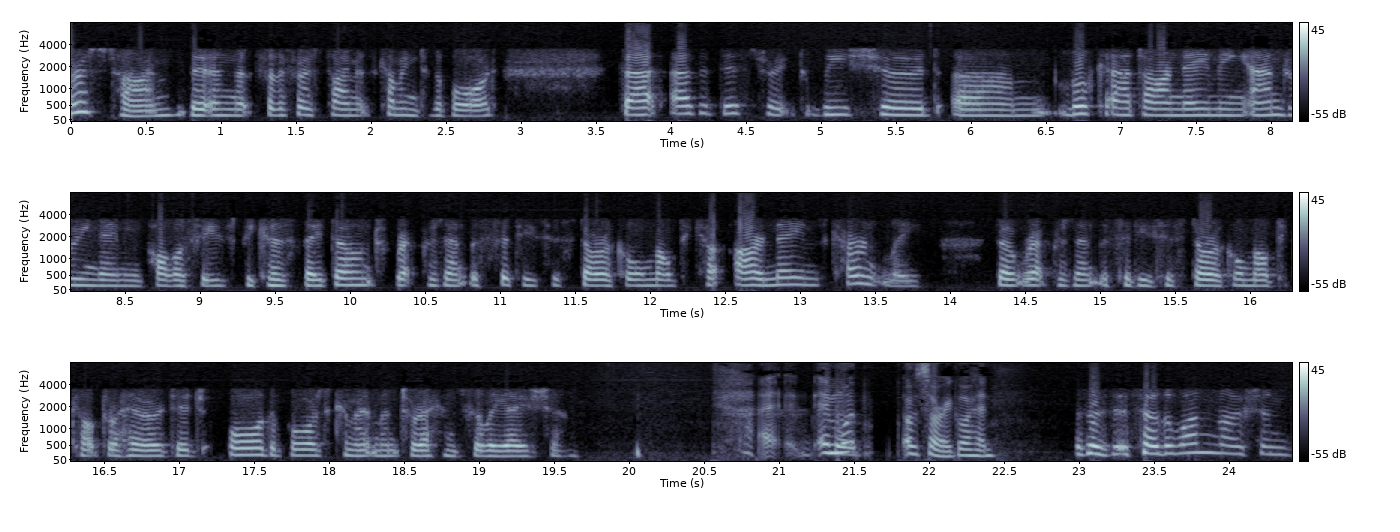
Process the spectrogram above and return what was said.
first time, and for the first time it's coming to the board, that as a district we should um, look at our naming and renaming policies because they don't represent the city's historical multi. Our names currently don't represent the city's historical multicultural heritage or the board's commitment to reconciliation. Uh, and so, what? Oh, sorry. Go ahead. So, so the one motion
